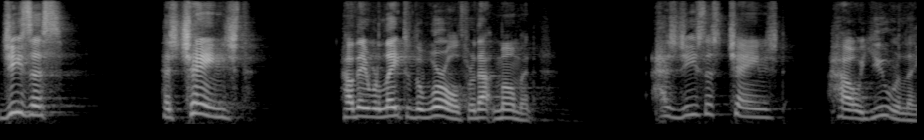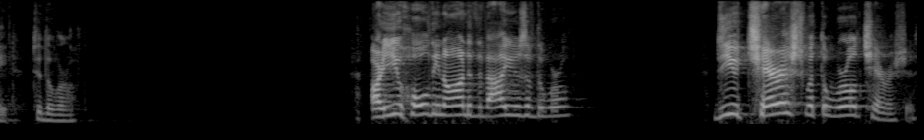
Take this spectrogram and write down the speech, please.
Jesus has changed how they relate to the world for that moment. Has Jesus changed how you relate to the world? Are you holding on to the values of the world? Do you cherish what the world cherishes?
